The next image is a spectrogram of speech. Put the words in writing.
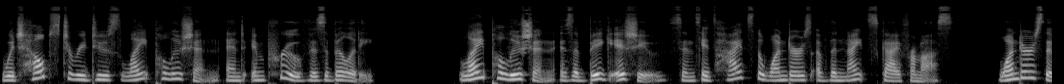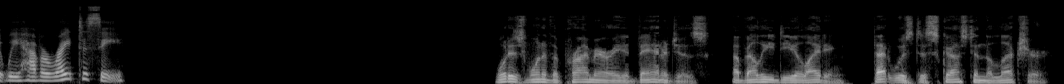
which helps to reduce light pollution and improve visibility. Light pollution is a big issue since it hides the wonders of the night sky from us, wonders that we have a right to see. What is one of the primary advantages of LED lighting that was discussed in the lecture?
